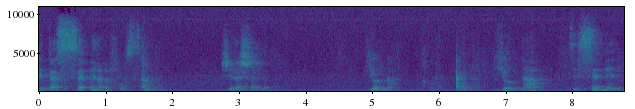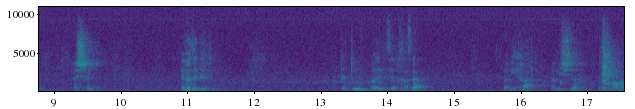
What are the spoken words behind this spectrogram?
את הסמל המפורסם של השלום. יונה, נכון? יונה זה סמל השלום. איפה זה כתוב? כתוב אצל חז"ל, במקרא, במשנה, בגמרא,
